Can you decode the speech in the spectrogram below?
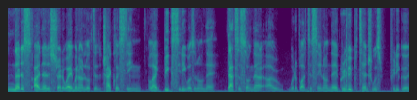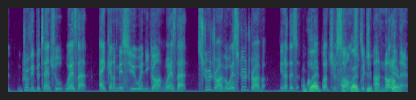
notice I noticed straight away when I looked at the track listing, like Big City wasn't on there. That's a song that I would have liked to have seen on there. Groovy Potential was pretty good. Groovy Potential, where's that? Ain't Gonna Miss You When You're Gone, where's that? Screwdriver, where's Screwdriver? You know, there's I'm a glad. whole bunch of songs which Screwdriver- are not yeah. on there.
